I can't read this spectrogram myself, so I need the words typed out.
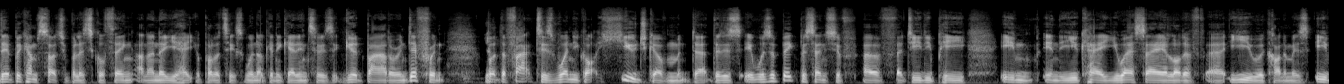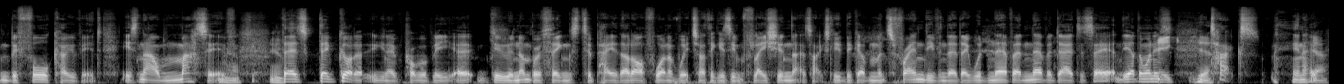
they've become such a political thing. And I know you hate your politics. We're not going to get into is it good, bad, or indifferent. Yeah. But the fact is, when you got huge government debt, that is, it was a big percentage of, of uh, GDP in in the UK, USA, a lot of uh, EU economies, even before COVID, is now massive. massive yeah. There's they've got to you know probably uh, do a number of things to pay that off. One of which I think is inflation. That's actually the government's friend, even though they would never never dare to say it. And the other one is yeah. tax. You know.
